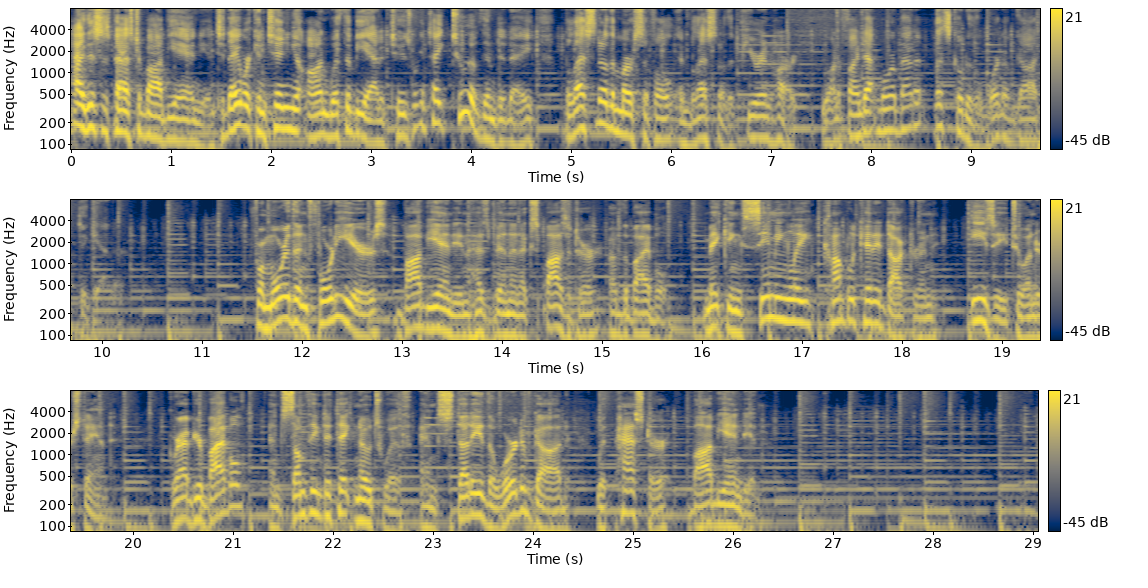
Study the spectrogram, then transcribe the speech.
Hi, this is Pastor Bob Yandian. Today we're continuing on with the Beatitudes. We're going to take two of them today Blessed are the merciful and blessed are the pure in heart. You want to find out more about it? Let's go to the Word of God together. For more than 40 years, Bob Yandian has been an expositor of the Bible, making seemingly complicated doctrine easy to understand. Grab your Bible and something to take notes with and study the Word of God with Pastor Bob Yandian.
